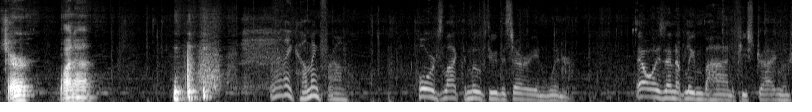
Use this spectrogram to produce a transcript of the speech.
Sure. Why not? Where are they coming from? Hordes like to move through this area in winter. They always end up leaving behind a few stragglers.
